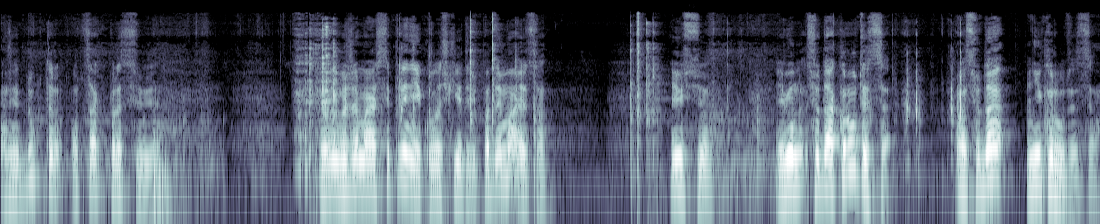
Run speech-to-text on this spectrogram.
Редуктор отак працює. Коли вижимаєш сцеплення, кулачки тоді підіймаються. І все. І він сюди крутиться, а сюди не крутиться.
